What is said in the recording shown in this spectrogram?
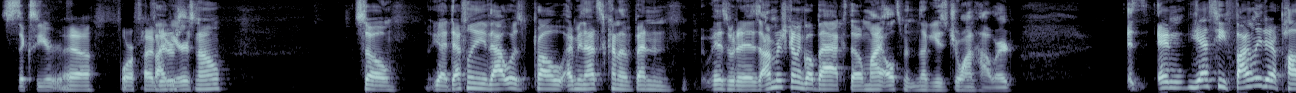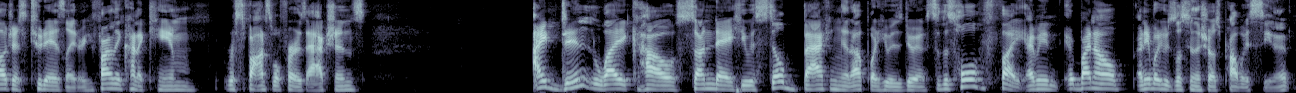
Six years, yeah four or five, five years. years. now. So yeah, definitely that was probably. I mean, that's kind of been is what it is. I'm just gonna go back though. My ultimate nugget is Juwan Howard. And yes, he finally did apologize two days later. He finally kind of came responsible for his actions. I didn't like how Sunday he was still backing it up what he was doing. So this whole fight, I mean, by now anybody who's listening to the show has probably seen it.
